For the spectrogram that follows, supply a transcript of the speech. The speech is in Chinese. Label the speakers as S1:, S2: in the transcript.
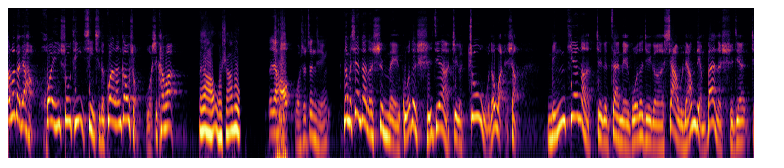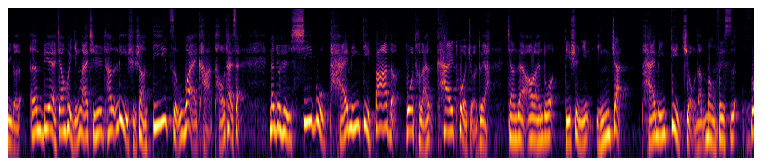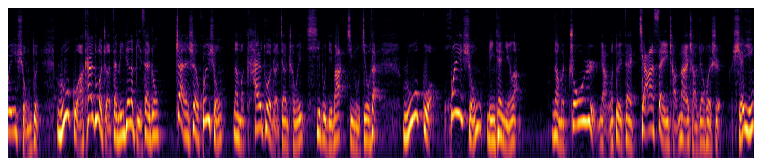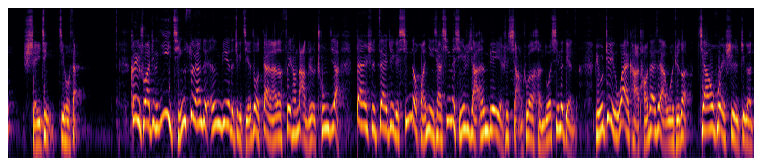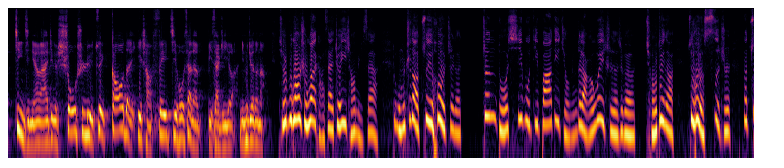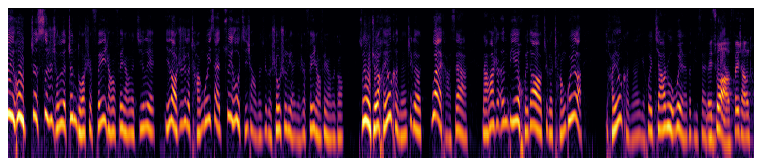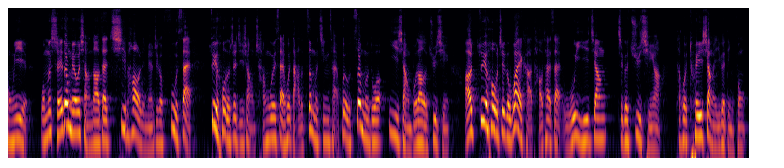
S1: Hello，大家好，欢迎收听信奇的灌篮高手，我是开花。
S2: 大家好，我是阿木。
S3: 大家好，我是正经。
S1: 那么现在呢是美国的时间啊，这个周五的晚上。明天呢，这个在美国的这个下午两点半的时间，这个 NBA 将会迎来其实它历史上第一次外卡淘汰赛，那就是西部排名第八的波特兰开拓者队啊，将在奥兰多迪士尼迎战排名第九的孟菲斯灰熊队。如果开拓者在明天的比赛中战胜灰熊，那么开拓者将成为西部第八，进入季后赛。如果灰熊明天赢了，那么周日两个队再加赛一场，那一场将会是谁赢谁进季后赛。可以说啊，这个疫情虽然对 NBA 的这个节奏带来了非常大的这个冲击啊，但是在这个新的环境下、新的形势下，NBA 也是想出了很多新的点子。比如这个外卡淘汰赛啊，我觉得将会是这个近几年来这个收视率最高的一场非季后赛的比赛之一了。你们觉得呢？
S2: 其实不光是外卡赛这一场比赛啊，我们知道最后这个。争夺西部第八、第九名这两个位置的这个球队呢，最后有四支。那最后这四支球队的争夺是非常非常的激烈，也导致这个常规赛最后几场的这个收视率啊也是非常非常的高。所以我觉得很有可能这个外卡赛啊，哪怕是 NBA 回到这个常规了，很有可能也会加入未来的比赛。
S3: 没错啊，非常同意。我们谁都没有想到，在气泡里面这个复赛。最后的这几场常规赛会打得这么精彩，会有这么多意想不到的剧情，而最后这个外卡淘汰赛无疑将这个剧情啊，它会推向一个顶峰。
